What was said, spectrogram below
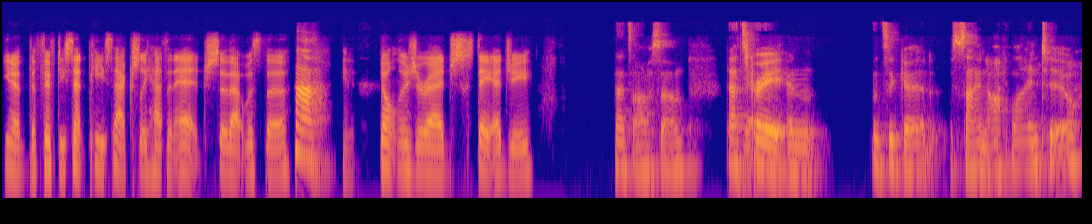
you know, the 50 cent piece actually has an edge. So that was the huh. you know, don't lose your edge, stay edgy. That's awesome. That's yeah. great. And That's a good sign off line too.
